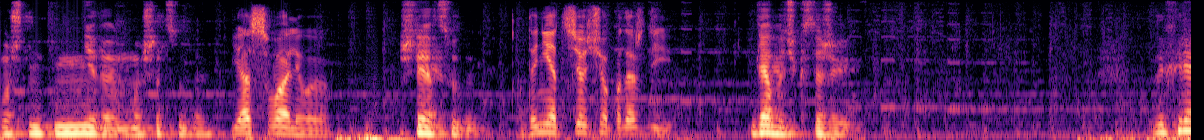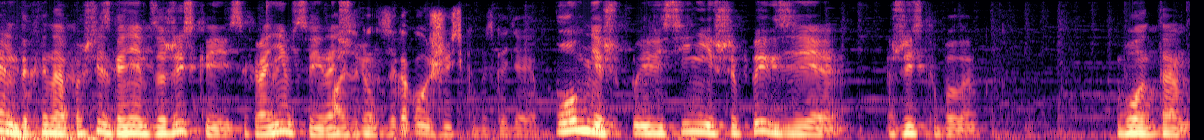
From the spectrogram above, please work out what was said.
Может, нет, а может отсюда. Я сваливаю. Пошли отсюда. Да нет, все, все, подожди. Яблочко сожри. Да реально до хрена, пошли сгоняем за жизнькой и сохранимся и А начнем. за, за какой жизнькой мы сгодяем? Помнишь были синие шипы, где жизнька была? Вон там.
